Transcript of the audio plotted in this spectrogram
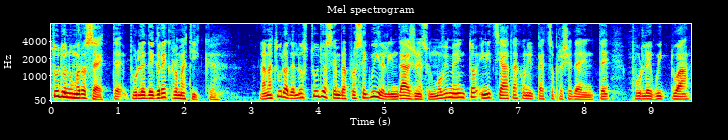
Studio numero 7, Pour le degré chromatique. La natura dello studio sembra proseguire l'indagine sul movimento iniziata con il pezzo precedente, Pour le huit doigts.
